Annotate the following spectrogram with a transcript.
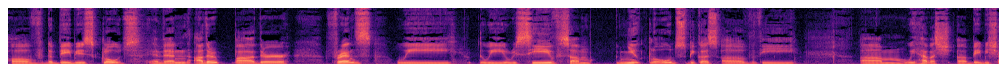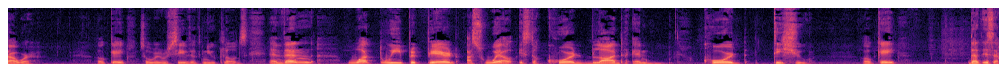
of the baby's clothes. And then other other friends, we we receive some new clothes because of the um, we have a, sh- a baby shower. Okay? So we received the new clothes. And then what we prepared as well is the cord blood and cord tissue. Okay that is a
